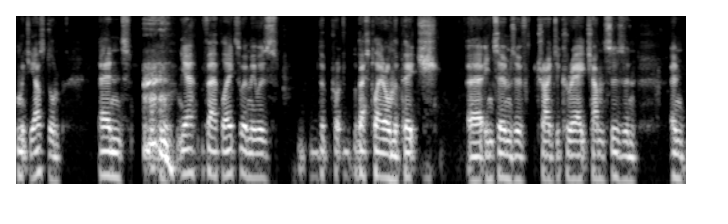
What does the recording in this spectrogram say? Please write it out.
which he has done. And yeah, fair play to him. He was the the best player on the pitch uh, in terms of trying to create chances and and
